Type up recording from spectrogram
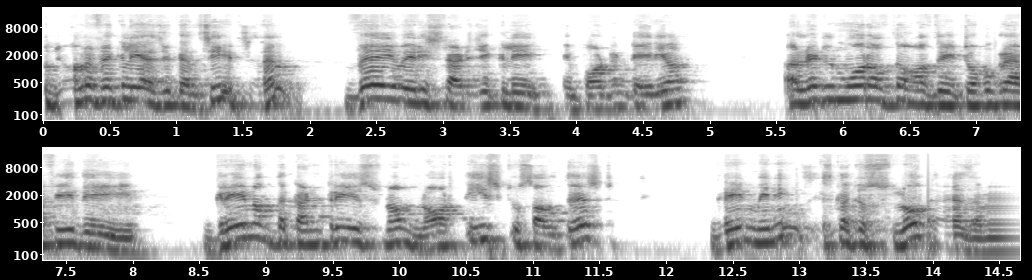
So geographically, as you can see, it's in a very, very strategically important area. A little more of the of the topography, the grain of the country is from northeast to southwest. Grain meaning iska jo slope hai zameen.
